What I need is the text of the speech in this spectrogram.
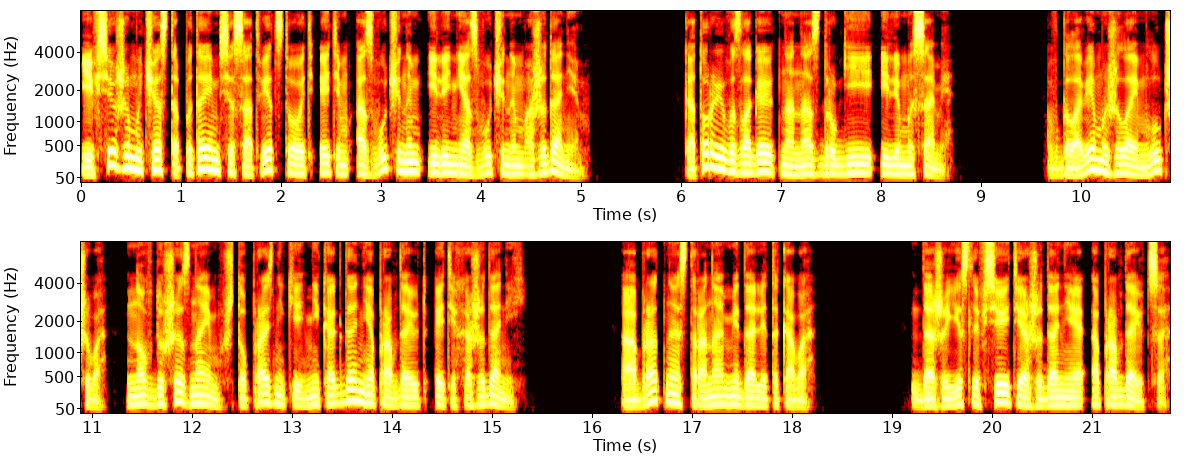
И все же мы часто пытаемся соответствовать этим озвученным или неозвученным ожиданиям, которые возлагают на нас другие или мы сами. В голове мы желаем лучшего, но в душе знаем, что праздники никогда не оправдают этих ожиданий. А обратная сторона медали такова. Даже если все эти ожидания оправдаются,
